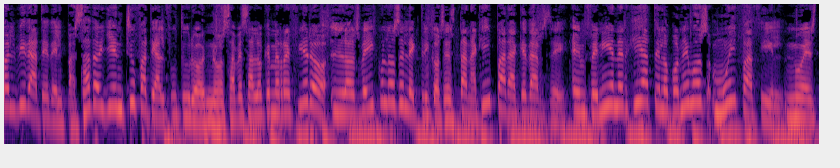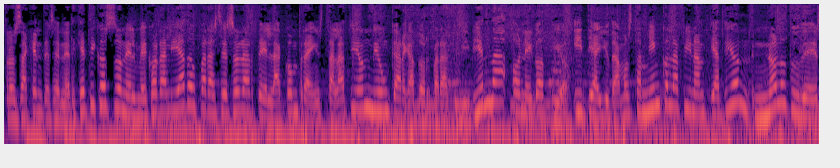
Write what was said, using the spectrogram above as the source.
Olvídate del pasado y enchúfate al futuro. ¿No sabes a lo que me refiero? Los vehículos eléctricos están aquí para quedarse. En Feni Energía te lo ponemos muy fácil. Nuestros agentes energéticos son el mejor aliado para asesorarte en la compra e instalación de un cargador para tu vivienda o negocio. Y te ayudamos también con la financiación. No lo dudes.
